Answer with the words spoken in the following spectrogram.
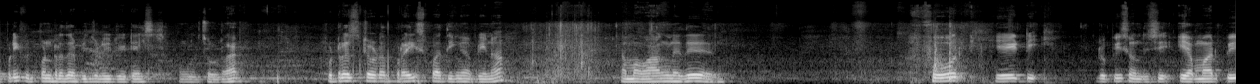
எப்படி ஃபிட் பண்ணுறது அப்படின்னு சொல்லி டீட்டெயில்ஸ் உங்களுக்கு சொல்கிறேன் ஃபுட்ரெஸ்ட்டோட ப்ரைஸ் பார்த்தீங்க அப்படின்னா நம்ம வாங்கினது ஃபோர் எயிட்டி ருபீஸ் வந்துச்சு. எம்ஆர்பி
